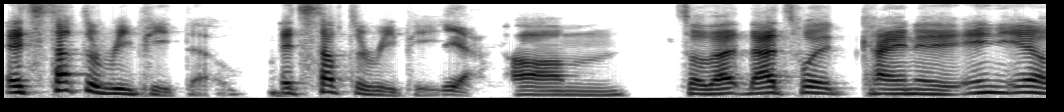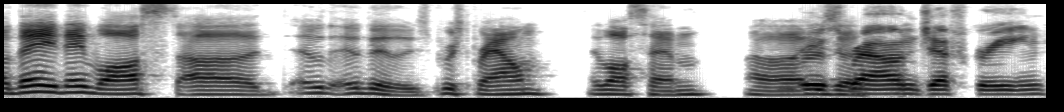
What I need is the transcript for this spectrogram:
It's tough to repeat though. It's tough to repeat. Yeah. Um. So that that's what kind of and you know they they lost. Uh, they lose Bruce Brown. They lost him. Uh, Bruce a- Brown, Jeff Green.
